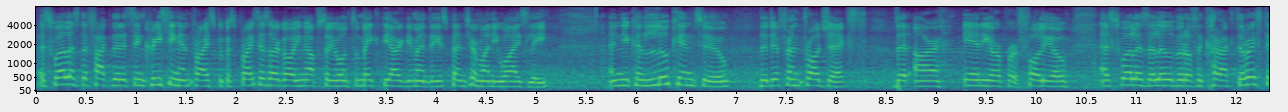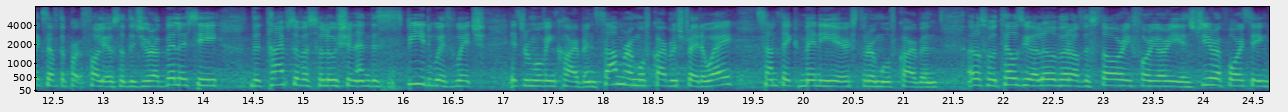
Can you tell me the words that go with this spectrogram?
as well as the fact that it's increasing in price because prices are going up, so you want to make the argument that you spent your money wisely. And you can look into the different projects that are in your portfolio, as well as a little bit of the characteristics of the portfolio, so the durability, the types of a solution, and the speed with which it's removing carbon. Some remove carbon straight away, some take many years to remove carbon. It also tells you a little bit of the story for your ESG reporting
